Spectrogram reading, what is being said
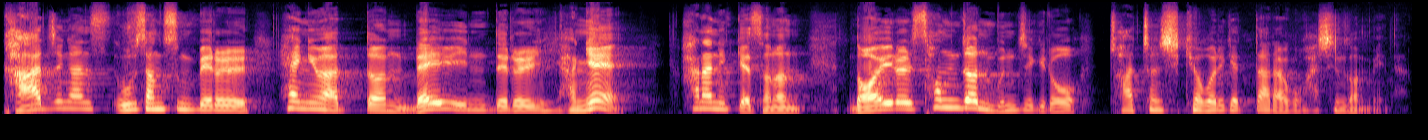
가증한 우상 숭배를 행해왔던 레위인들을 향해 하나님께서는 너희를 성전 문지기로 좌천시켜 버리겠다라고 하신 겁니다.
